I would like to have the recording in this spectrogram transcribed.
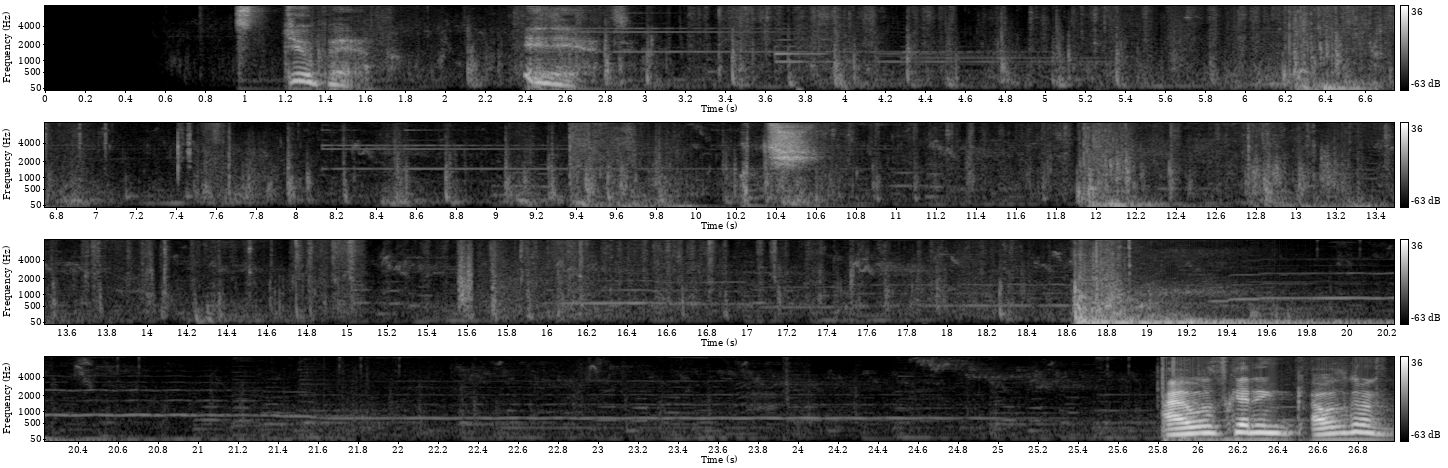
stupid idiot. I was getting, I was gonna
